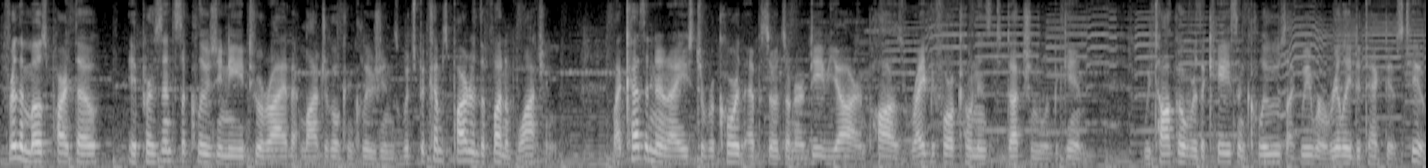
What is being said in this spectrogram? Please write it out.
For the most part, though, it presents the clues you need to arrive at logical conclusions, which becomes part of the fun of watching. My cousin and I used to record the episodes on our DVR and pause right before Conan's deduction would begin. We talk over the case and clues like we were really detectives too.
